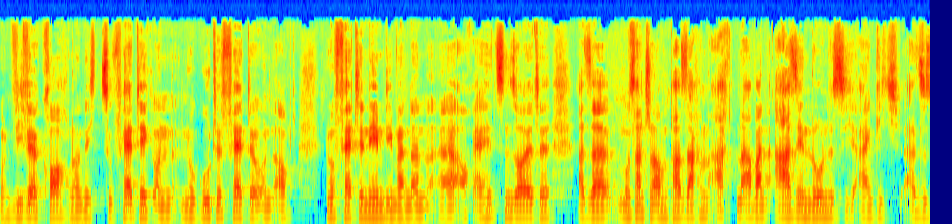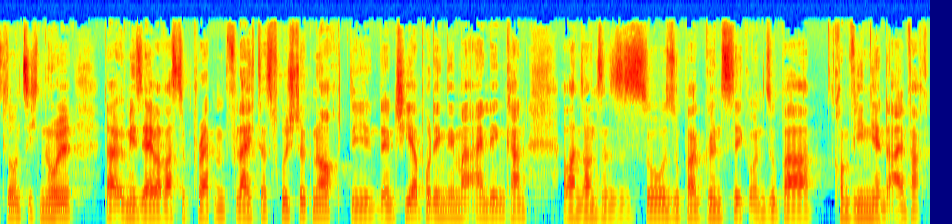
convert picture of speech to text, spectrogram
und wie wir kochen und nicht zu fettig und nur gute Fette und auch nur Fette nehmen, die man dann äh, auch erhitzen sollte. Also da muss man schon auf ein paar Sachen achten. Aber in Asien lohnt es sich eigentlich, also es lohnt sich null, da irgendwie selber was zu preppen. Vielleicht das Frühstück noch, die, den Chia-Pudding, den man einlegen kann. Aber ansonsten ist es so super günstig und super convenient einfach.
